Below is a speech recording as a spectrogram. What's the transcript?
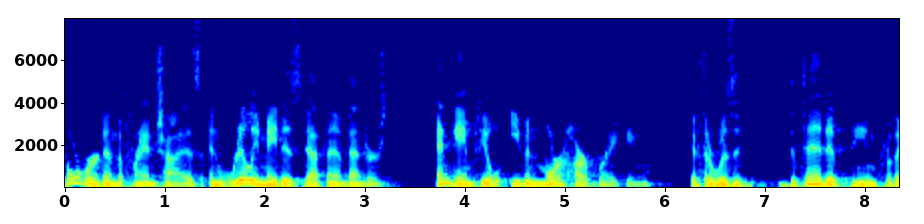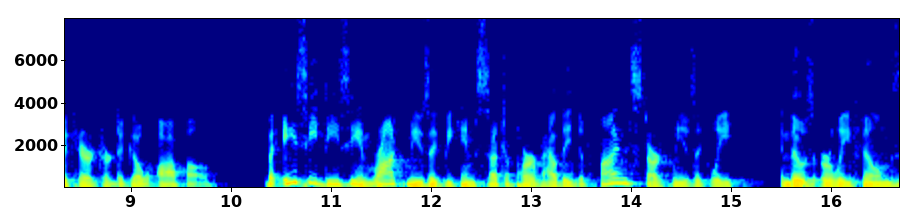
forward in the franchise and really made his death in Avengers Endgame feel even more heartbreaking if there was a definitive theme for the character to go off of. But AC/DC and rock music became such a part of how they defined Stark musically in those early films,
